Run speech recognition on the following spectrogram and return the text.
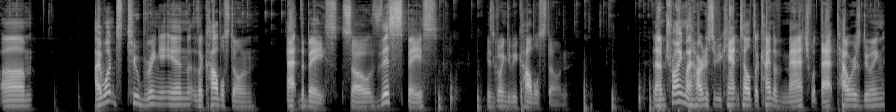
Um I want to bring in the cobblestone at the base. So this space is going to be cobblestone. And I'm trying my hardest, if you can't tell, to kind of match what that tower's doing.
